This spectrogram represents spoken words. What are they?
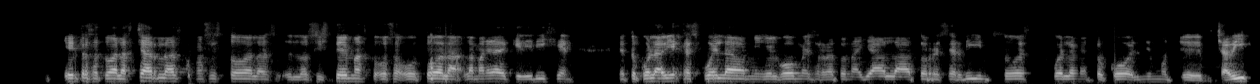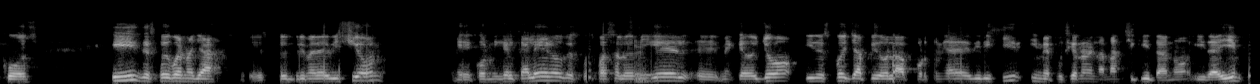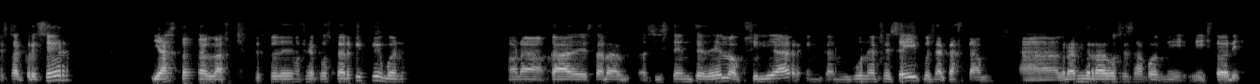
entras a todas las charlas, conoces todos los sistemas o, toda la, manera de que dirigen. Me tocó la vieja escuela, Miguel Gómez, Ratón Ayala, Torres Servín, toda esta escuela me tocó el mismo eh, Chavicos. Y después, bueno, ya estoy en primera división eh, con Miguel Calero, después pasa lo de Miguel, eh, me quedo yo y después ya pido la oportunidad de dirigir y me pusieron en la más chiquita, ¿no? Y de ahí empecé a crecer y hasta la, después de fui a Costa Rica, bueno, ahora acaba de estar asistente de él, auxiliar en Cancún FC y pues acá estamos. A grandes rasgos esa fue mi, historia.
